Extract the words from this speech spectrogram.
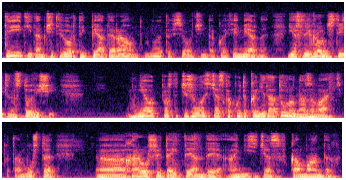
третий, там четвертый, пятый раунд, ну это все очень такое эфемерное. Если игрок действительно стоящий. Мне вот просто тяжело сейчас какую-то кандидатуру назвать, потому что э, хорошие тайтенды, они сейчас в командах,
